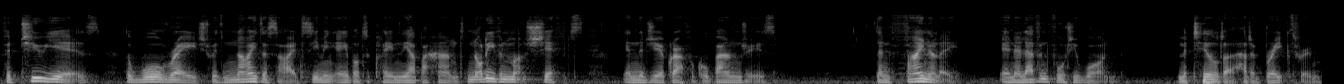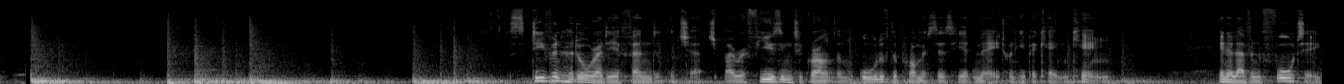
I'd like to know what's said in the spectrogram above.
For two years, the war raged with neither side seeming able to claim the upper hand, not even much shifts in the geographical boundaries. Then finally, in 1141, Matilda had a breakthrough. Stephen had already offended the church by refusing to grant them all of the promises he had made when he became king. In 1140,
